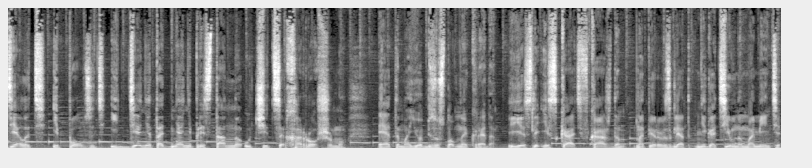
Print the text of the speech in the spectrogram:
делать и ползать. И день ото дня непрестанно учиться хорошему – это мое безусловное кредо. И если искать в каждом, на первый взгляд, негативном моменте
